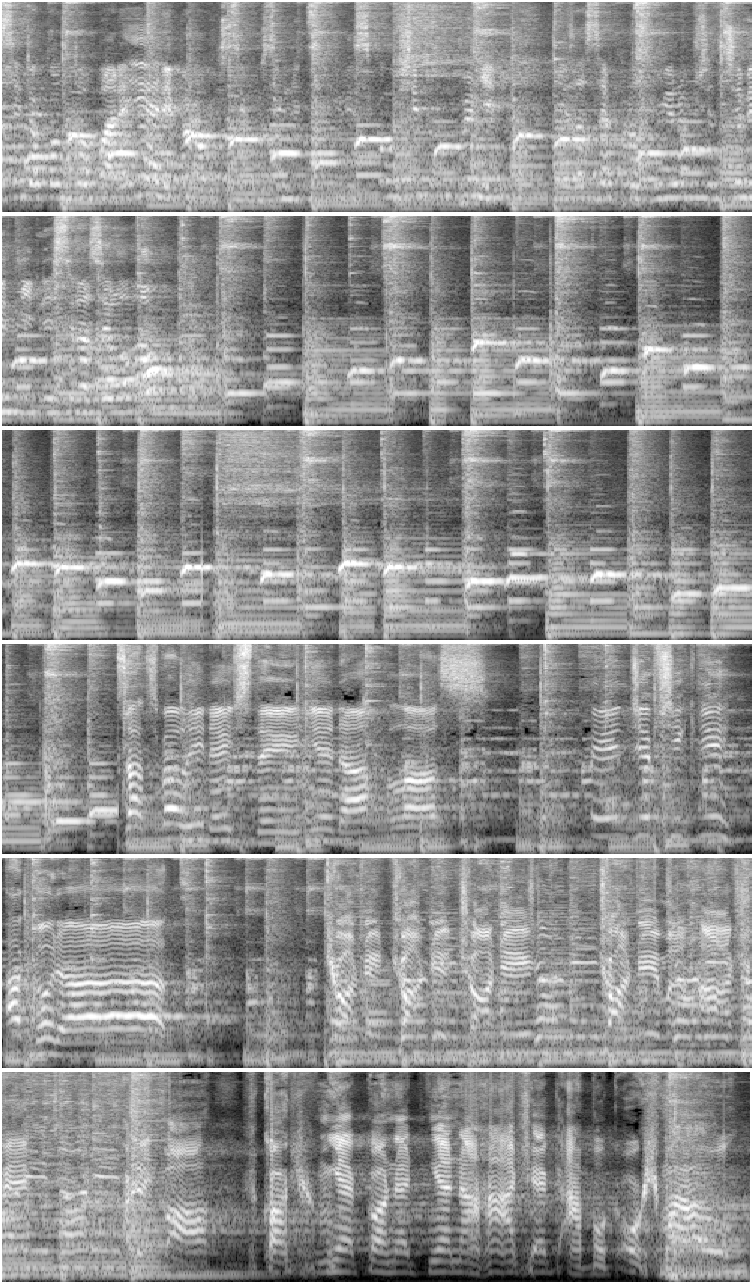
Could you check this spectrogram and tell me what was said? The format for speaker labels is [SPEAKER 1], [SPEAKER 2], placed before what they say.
[SPEAKER 1] si to konto bariéry, proč si musím vždycky vyzkoušet úplně. Mě zase pro změnu před třemi týdny srazilo auto.
[SPEAKER 2] Zacvali nejstejně na hlas, jenže všichni akorát.
[SPEAKER 3] Skoč mě konečně na háček a buď už mal.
